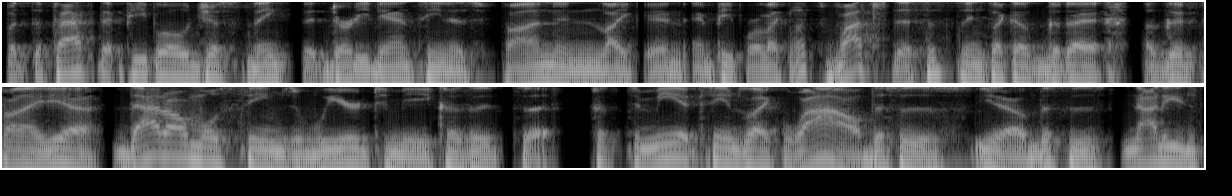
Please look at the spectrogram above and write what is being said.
but the fact that people just think that Dirty Dancing is fun and like, and, and people are like, let's watch this. This seems like a good, a good fun idea. That almost seems weird to me because it's, because to me, it seems like, wow, this is, you know, this is not even,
